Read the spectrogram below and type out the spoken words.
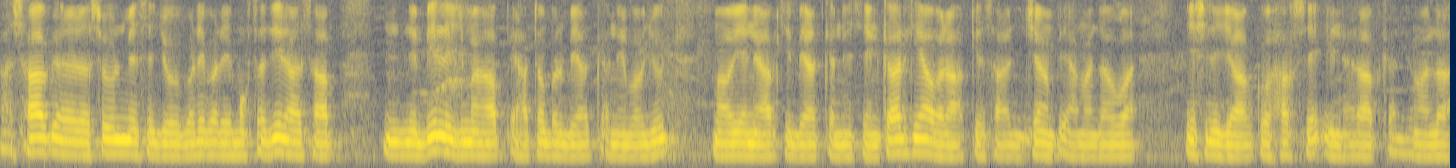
اصحاب رسول میں سے جو بڑے بڑے مقتدر اصحاب نے بال اجماع آپ کے ہاتھوں پر بیعت کرنے کے باوجود معاویہ نے آپ کی بیعت کرنے سے انکار کیا اور آپ کے ساتھ جام پہ آمادہ ہوا۔ اس لیے جو آپ کو حق سے انحراف کرنے والا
